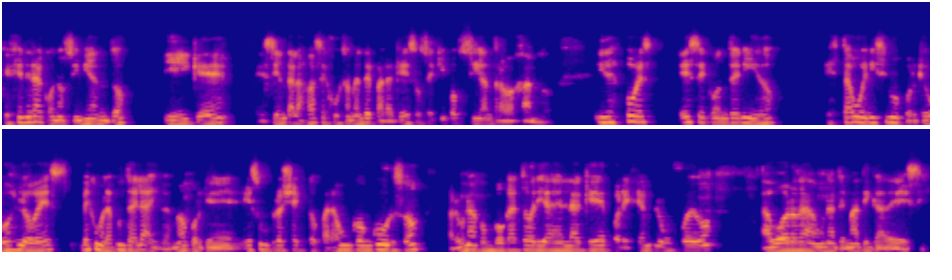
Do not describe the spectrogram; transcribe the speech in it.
que genera conocimiento y que sienta las bases justamente para que esos equipos sigan trabajando. Y después, ese contenido está buenísimo porque vos lo ves, ves como la punta del iceberg, ¿no? Porque es un proyecto para un concurso, para una convocatoria en la que, por ejemplo, un juego aborda una temática de ESI.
